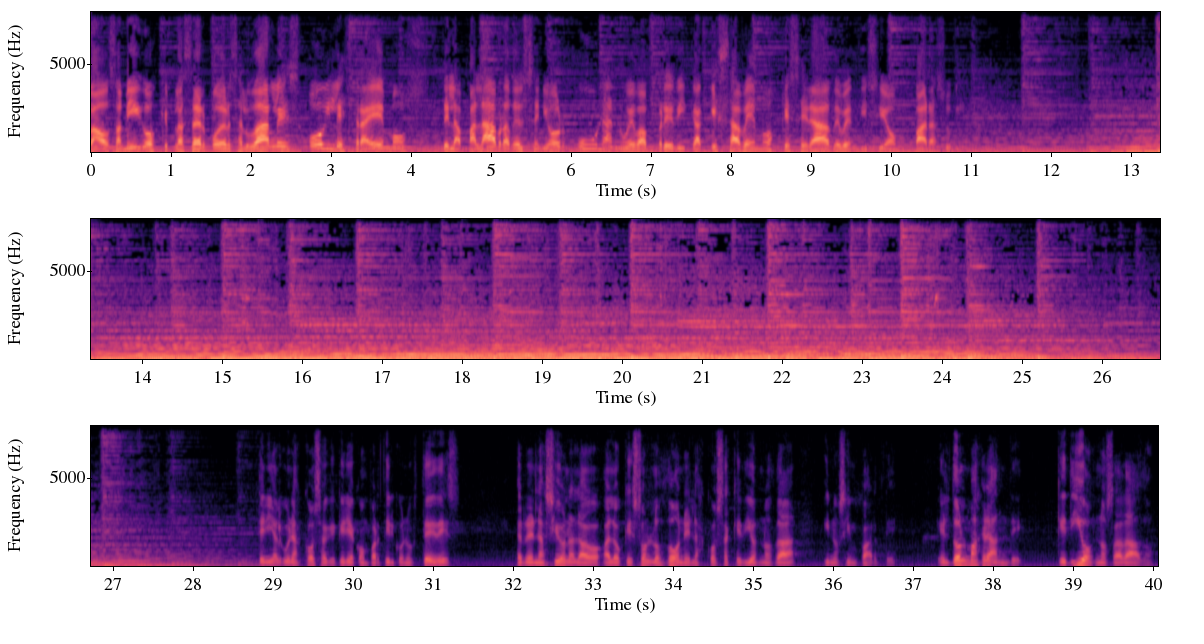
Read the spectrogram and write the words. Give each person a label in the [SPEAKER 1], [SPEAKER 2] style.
[SPEAKER 1] Estimados amigos, qué placer poder saludarles. Hoy les traemos de la palabra del Señor una nueva prédica que sabemos que será de bendición para su vida.
[SPEAKER 2] Cosas que quería compartir con ustedes en relación a lo, que son los dones, las cosas que Dios nos da y nos imparte. El don más grande que Dios nos ha dado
